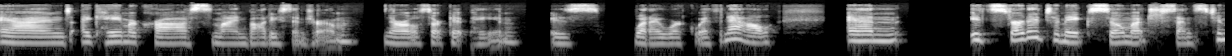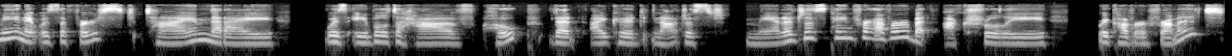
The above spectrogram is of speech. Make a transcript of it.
And I came across mind body syndrome, neural circuit pain is what I work with now. And it started to make so much sense to me. And it was the first time that I was able to have hope that I could not just manage this pain forever, but actually recover from it.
